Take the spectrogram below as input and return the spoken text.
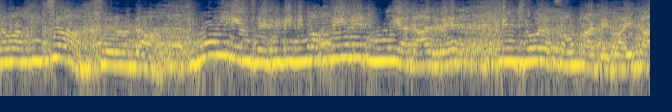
ನಮ್ಮ ಮೂವಿ ನೇಮ್ಸ್ ಹೇಳ್ತೀನಿ. ನಿಮ್ಮ ಫೇವ್ರೆಟ್ ಮೂವಿ ಅದಾದ್ರೆ ನೀವು ಜೋರಾಗಿ ಸೌಂಡ್ ಮಾಡ್ಬೇಕು, ಆಯ್ತಾ?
